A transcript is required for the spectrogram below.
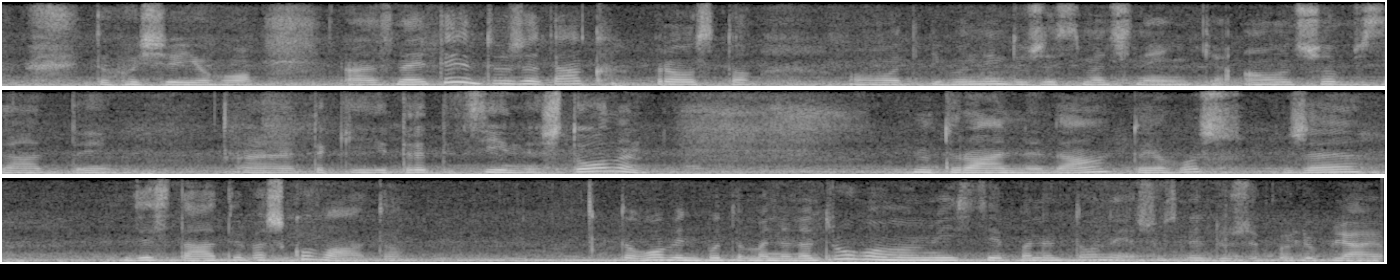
Того, що його знайти дуже так просто. От, і вони дуже смачненькі. А от щоб взяти е, такий традиційний штолен, натуральний, да, то його ж вже дістати важкувато. Того він буде в мене на другому місці. Панетони я щось не дуже полюбляю.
